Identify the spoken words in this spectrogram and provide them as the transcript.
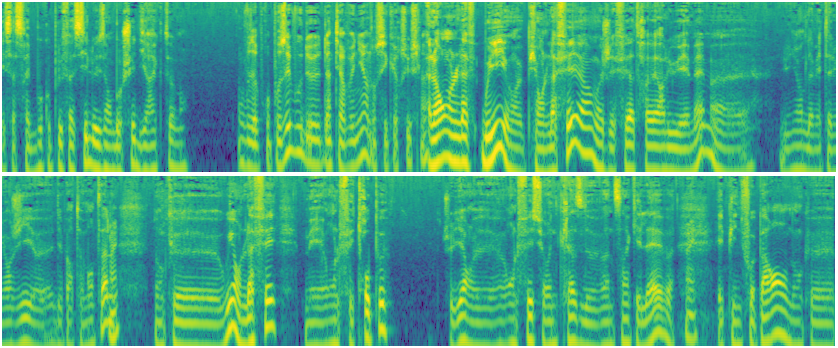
Et ça serait beaucoup plus facile de les embaucher directement. On vous a proposé, vous, d'intervenir dans ces cursus-là? Alors, on l'a, oui, puis on l'a fait. Hein. Moi, j'ai fait à travers l'UEMM, euh, l'Union de la métallurgie euh, départementale. Donc, oui, on l'a fait, mais on le fait trop peu. Je veux dire, euh, on le fait sur une classe de 25 élèves et puis une fois par an. Donc, euh,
